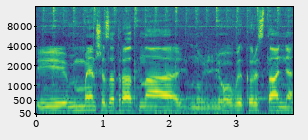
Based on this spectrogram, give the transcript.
і менше затрат на ну, його використання.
